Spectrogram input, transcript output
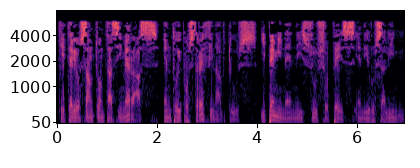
και τελειωσάντων τας ημέρας, εν το υποστρέφειν αυτούς, υπέμεινεν Ιησούς ο πες εν Ιερουσαλήμ,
